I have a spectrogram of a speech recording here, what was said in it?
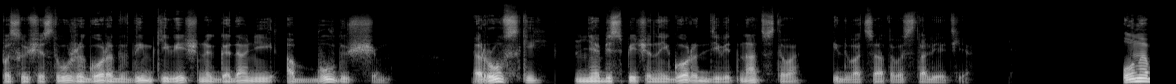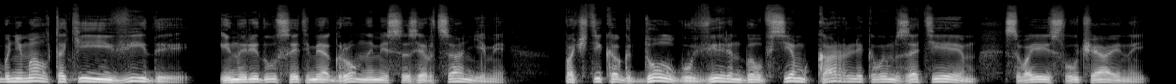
По существу же город в дымке вечных гаданий о будущем. Русский, необеспеченный город XIX и XX столетия. Он обнимал такие виды, и наряду с этими огромными созерцаниями почти как долгу верен был всем карликовым затеям своей случайной,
